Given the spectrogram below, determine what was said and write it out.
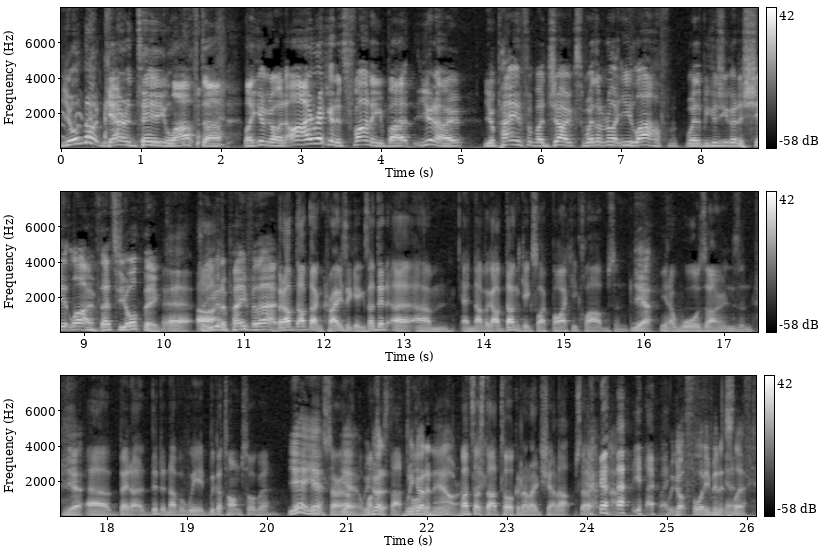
you're not guaranteeing laughter. Like you're going, oh, I reckon it's funny, but you know, you're paying for my jokes, whether or not you laugh, whether because you've got a shit life. That's your thing. Yeah. so Uh, you got to pay for that. But I've, I've done crazy gigs. I did uh, um, another. I've done gigs like bikie clubs and Yeah. you know war zones and Yeah. Uh, but I did another weird. We got time to talk about. it? yeah, yeah, sorry. yeah. I, we once I got start we got an hour. I Once I, think. start talking, I don't shut up. So Yeah, you know, like- we got 40 minutes yeah. left.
